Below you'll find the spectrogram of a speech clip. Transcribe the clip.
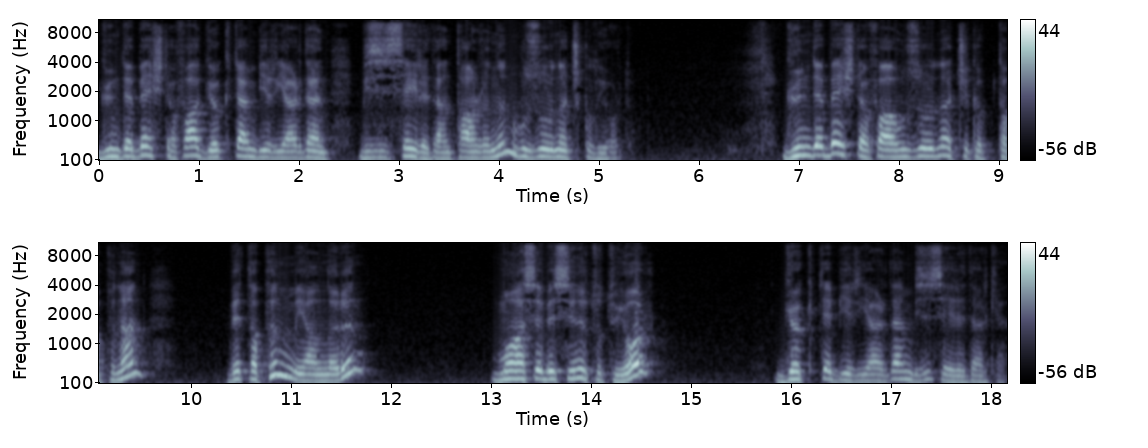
Günde beş defa gökten bir yerden bizi seyreden Tanrı'nın huzuruna çıkılıyordu. Günde beş defa huzuruna çıkıp tapınan ve tapınmayanların muhasebesini tutuyor, gökte bir yerden bizi seyrederken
